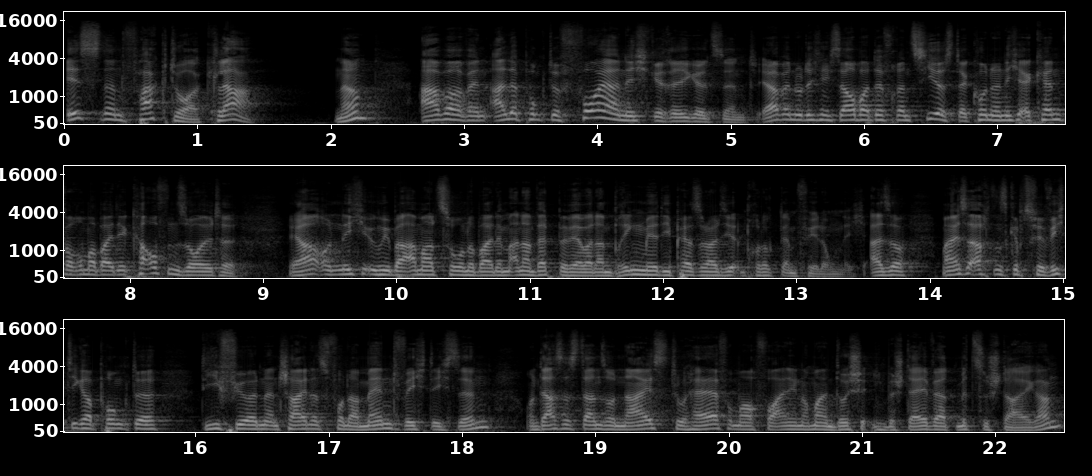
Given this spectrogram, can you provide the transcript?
Ist ein Faktor, klar. Ne? Aber wenn alle Punkte vorher nicht geregelt sind, ja, wenn du dich nicht sauber differenzierst, der Kunde nicht erkennt, warum er bei dir kaufen sollte, ja, und nicht irgendwie bei Amazon oder bei dem anderen Wettbewerber, dann bringen mir die personalisierten Produktempfehlungen nicht. Also meines Erachtens gibt es vier wichtiger Punkte, die für ein entscheidendes Fundament wichtig sind. Und das ist dann so nice to have, um auch vor allen Dingen nochmal einen durchschnittlichen Bestellwert mitzusteigern.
